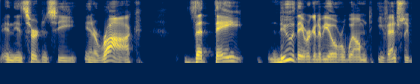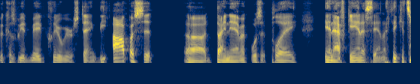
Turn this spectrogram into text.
in the insurgency in Iraq that they knew they were going to be overwhelmed eventually because we had made clear we were staying. The opposite uh, dynamic was at play in Afghanistan. I think it's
